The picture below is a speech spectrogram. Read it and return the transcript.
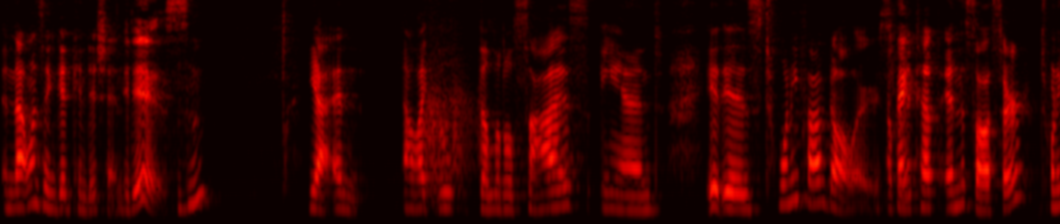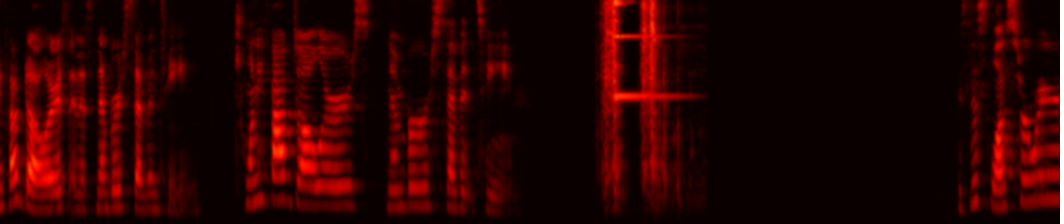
And that one's in good condition. It is. Mm-hmm. Yeah, and I like the, the little size, and it is twenty five dollars for the cup and the saucer. Twenty five dollars, and it's number seventeen. $25, number 17. Is this lusterware?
